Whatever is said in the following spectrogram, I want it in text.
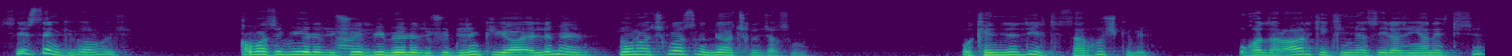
sersem gibi olmuş. Kafası bir öyle düşüyor, bir böyle düşüyor. Dedim ki ya elleme. Sonra açıklarsınız ne açıklayacaksınız. O kendine değil ki sarhoş gibi. O kadar ağır ki kimyasal ilacın yan etkisi.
